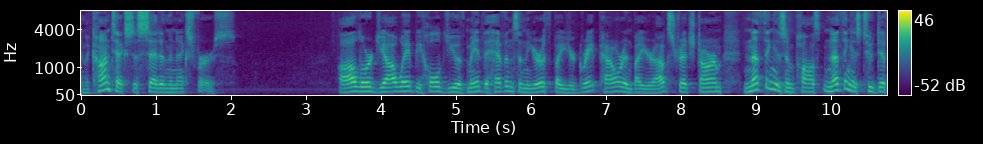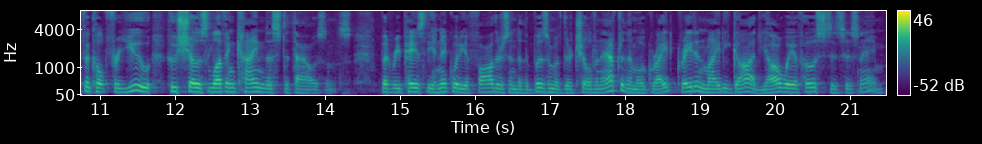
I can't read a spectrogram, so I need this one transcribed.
And the context is said in the next verse. Ah, Lord Yahweh, behold, you have made the heavens and the earth by your great power and by your outstretched arm. Nothing is impos- nothing is too difficult for you who shows loving kindness to thousands, but repays the iniquity of fathers into the bosom of their children after them, O great, great and mighty God. Yahweh of hosts is his name.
